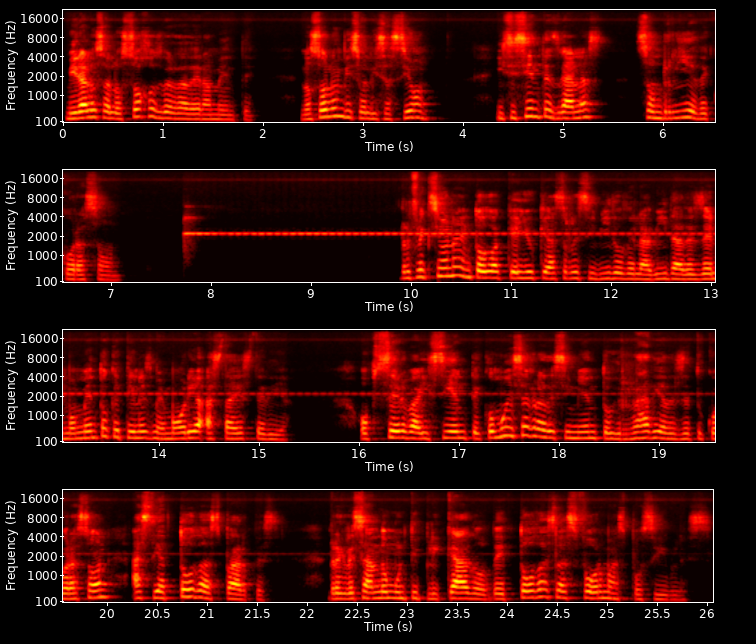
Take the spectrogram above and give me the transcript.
míralos a los ojos verdaderamente, no solo en visualización. Y si sientes ganas, sonríe de corazón. Reflexiona en todo aquello que has recibido de la vida desde el momento que tienes memoria hasta este día. Observa y siente cómo ese agradecimiento irradia desde tu corazón hacia todas partes, regresando multiplicado de todas las formas posibles.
